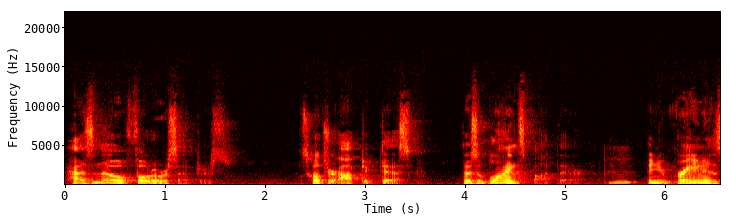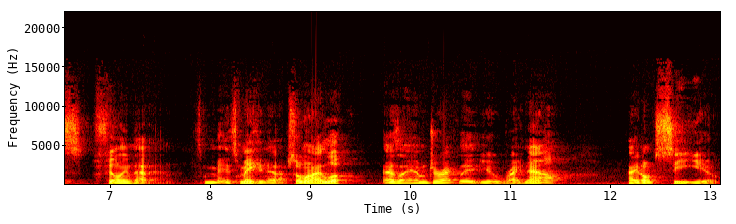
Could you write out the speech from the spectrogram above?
has no photoreceptors. It's called your optic disc. There's a blind spot there, mm-hmm. and your brain is filling that in. It's, it's making that up. So when I look as I am directly at you right now, I don't see you.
